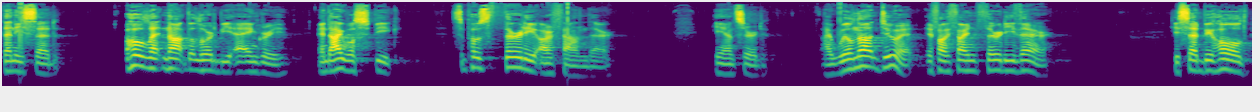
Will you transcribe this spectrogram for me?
Then he said, Oh, let not the Lord be angry, and I will speak. Suppose 30 are found there. He answered, I will not do it if I find 30 there. He said, Behold,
